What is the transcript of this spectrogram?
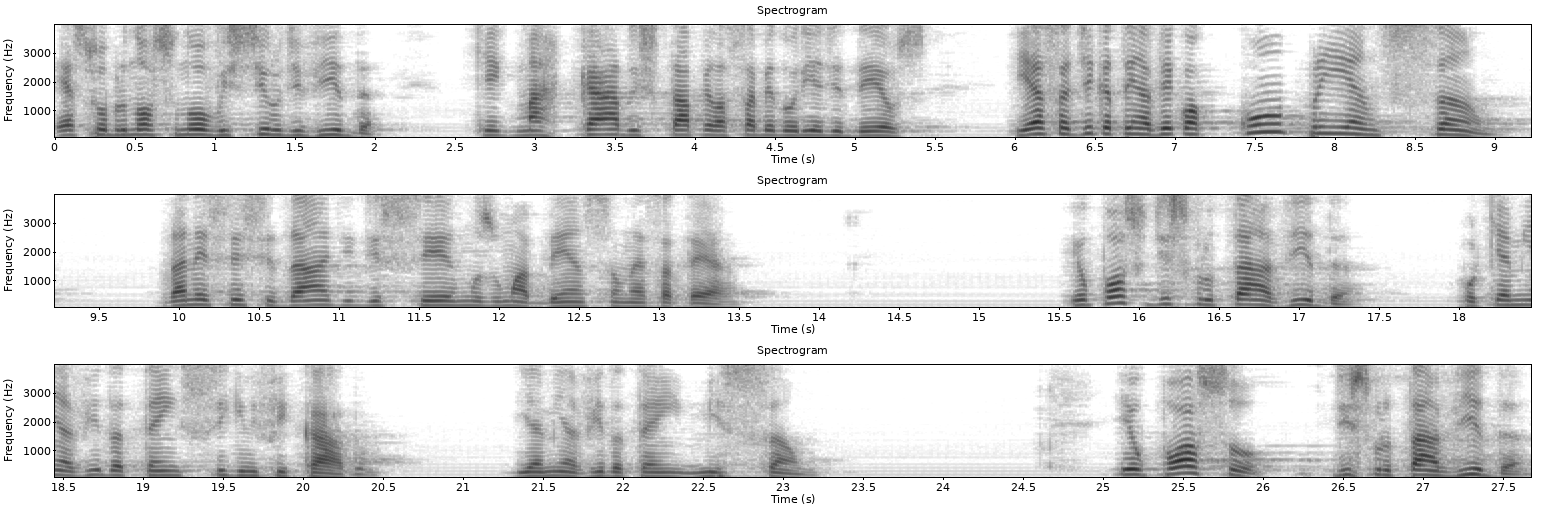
é sobre o nosso novo estilo de vida, que marcado está pela sabedoria de Deus e essa dica tem a ver com a compreensão da necessidade de sermos uma bênção nessa terra. Eu posso desfrutar a vida porque a minha vida tem significado e a minha vida tem missão. Eu posso desfrutar a vida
